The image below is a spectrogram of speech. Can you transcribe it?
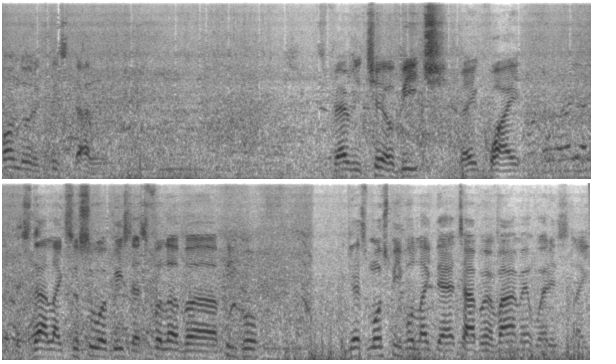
Fondo de Cristal. It's very chill beach, very quiet. It's not like Sosua Beach that's full of uh, people. I guess most people like that type of environment where it's like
